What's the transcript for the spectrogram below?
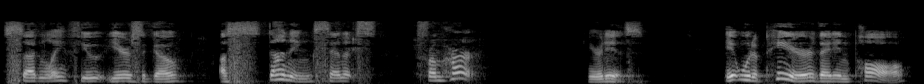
suddenly a few years ago a stunning sentence from her. Here it is. It would appear that in Paul,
